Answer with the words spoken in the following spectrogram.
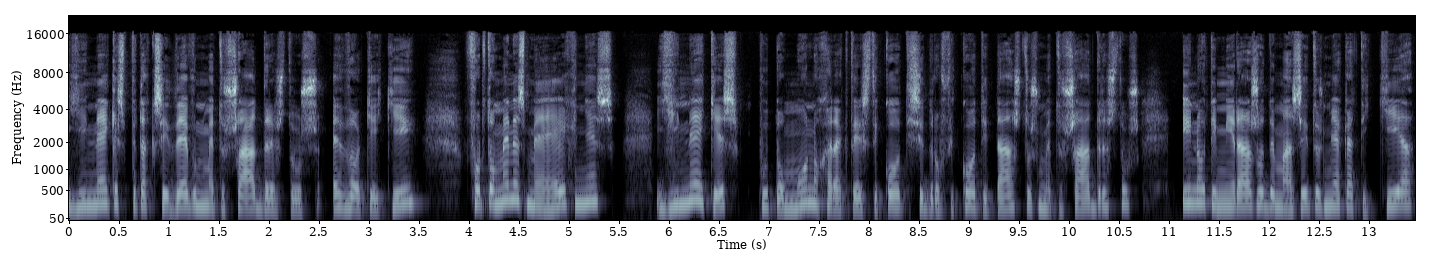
γυναίκες που ταξιδεύουν με τους άντρες τους εδώ και εκεί, φορτωμένες με έγνοιες, γυναίκες που το μόνο χαρακτηριστικό της συντροφικότητάς τους με τους άντρες τους είναι ότι μοιράζονται μαζί τους μια κατοικία,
